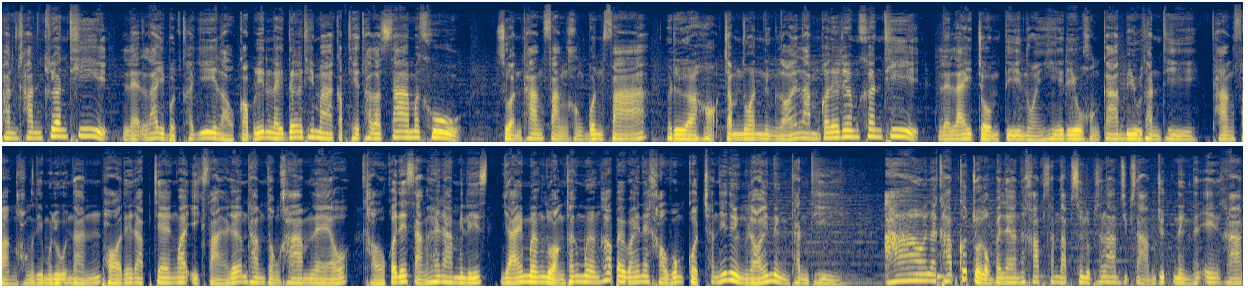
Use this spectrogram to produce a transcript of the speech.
2,000 คันเคลื่อนที่ และไล่บทขยี้เหล่ากอบลินไรเดอร์ที่มากับเททารัสซาเมื่อคู่ ส่วนทางฝั่งของบนฟ้า เรือเหาะจำนวน 100 ลำก็ได้เริ่มเคลื่อนที่ และไล่โจมตีหน่วยฮีริวของกาบิวทันที ทางฝั่งของดิมูรุนั้น พอได้รับแจ้งว่าอีกฝ่ายเริ่มทำสงครามแล้ว เขาก็ได้สั่งให้รามิลิส ย้ายเมืองหลวงทั้งเมืองเข้าไปไว้ในเขาวงกฏชั้นที่ 101 ทันทีเอาละครับก็จบลงไปแล้วนะครับสำหรับสรุปสลาม 13.1 นั่นเองครับ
